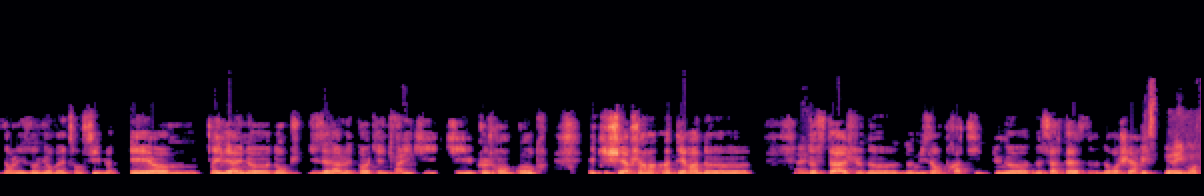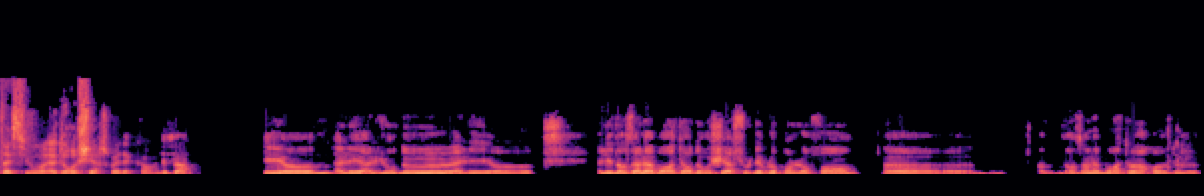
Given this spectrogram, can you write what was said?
dans les zones urbaines sensibles. Et, il y a une donc je disais à l'époque il y a une fille qui, qui que je rencontre et qui cherche un, un terrain de de stage, de, de, mise en pratique d'une de sa thèse de recherche. D'expérimentation, euh, de recherche, ouais, d'accord. C'est ça. Et euh, elle est à Lyon 2, elle est euh, elle est dans un laboratoire de recherche sur le développement de l'enfant, euh, dans un laboratoire de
